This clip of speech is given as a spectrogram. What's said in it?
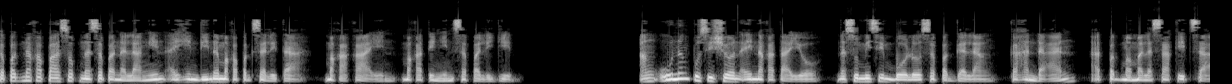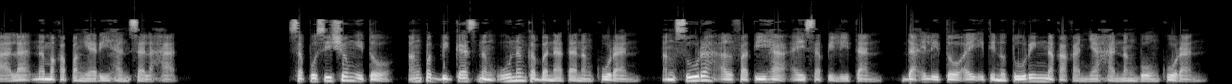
Kapag nakapasok na sa panalangin ay hindi na makapagsalita, makakain, makatingin sa paligid. Ang unang posisyon ay nakatayo, na sumisimbolo sa paggalang, kahandaan, at pagmamalasakit sa ala na makapangyarihan sa lahat. Sa posisyong ito, ang pagbigkas ng unang kabanata ng Quran, ang Surah Al-Fatiha ay sa pilitan, dahil ito ay itinuturing na kakanyahan ng buong Quran.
